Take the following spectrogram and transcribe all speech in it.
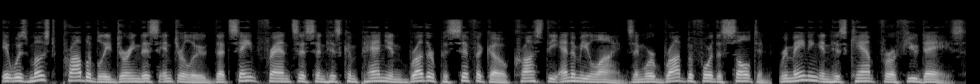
It was most probably during this interlude that Saint Francis and his companion Brother Pacifico crossed the enemy lines and were brought before the Sultan, remaining in his camp for a few days.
